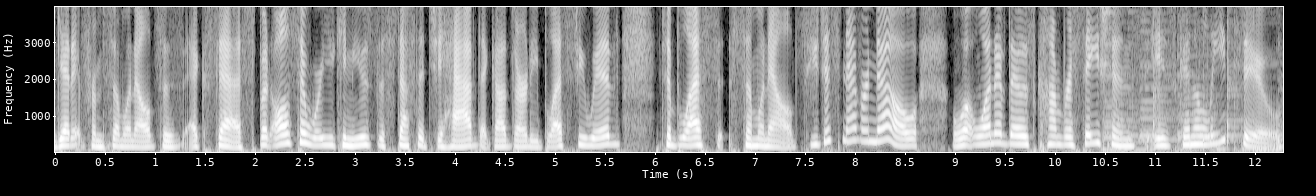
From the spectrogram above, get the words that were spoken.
get it from someone else's excess, but also where you can use the stuff that you have that God's already blessed you with to bless someone else. You just never know what one of those conversations is going to lead to.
